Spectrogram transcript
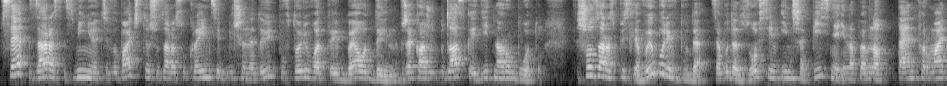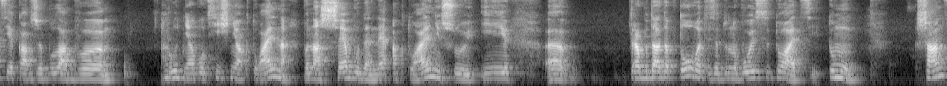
все зараз змінюється. Ви бачите, що зараз українці більше не дають повторювати Б1. Вже кажуть, будь ласка, йдіть на роботу. Що зараз після виборів буде? Це буде зовсім інша пісня, і напевно та інформація, яка вже була в грудні або в січні актуальна, вона ще буде не актуальнішою і е, треба буде адаптовуватися до нової ситуації. Тому шанс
